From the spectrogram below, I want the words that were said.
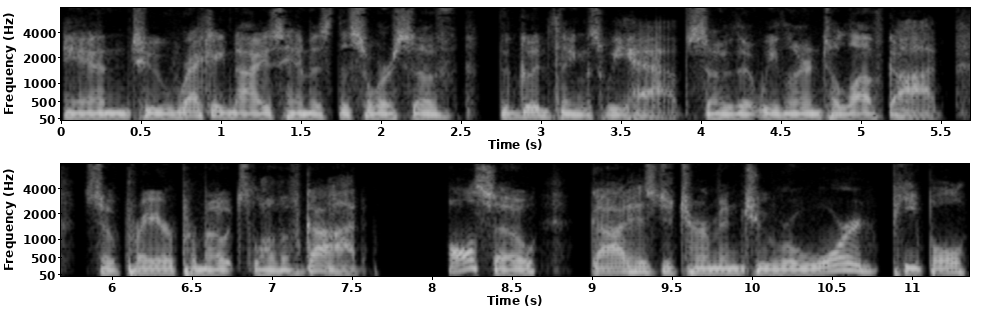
and to recognize Him as the source of the good things we have so that we learn to love God. So prayer promotes love of God. Also, God has determined to reward people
